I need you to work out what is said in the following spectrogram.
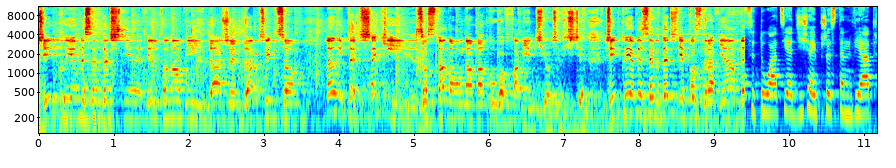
Dziękujemy serdecznie Wieltonowi, naszym darczyńcom. No i te czeki zostaną nam na długo w pamięci oczywiście. Dziękujemy serdecznie, pozdrawiamy. Sytuacja dzisiaj przez ten wiatr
